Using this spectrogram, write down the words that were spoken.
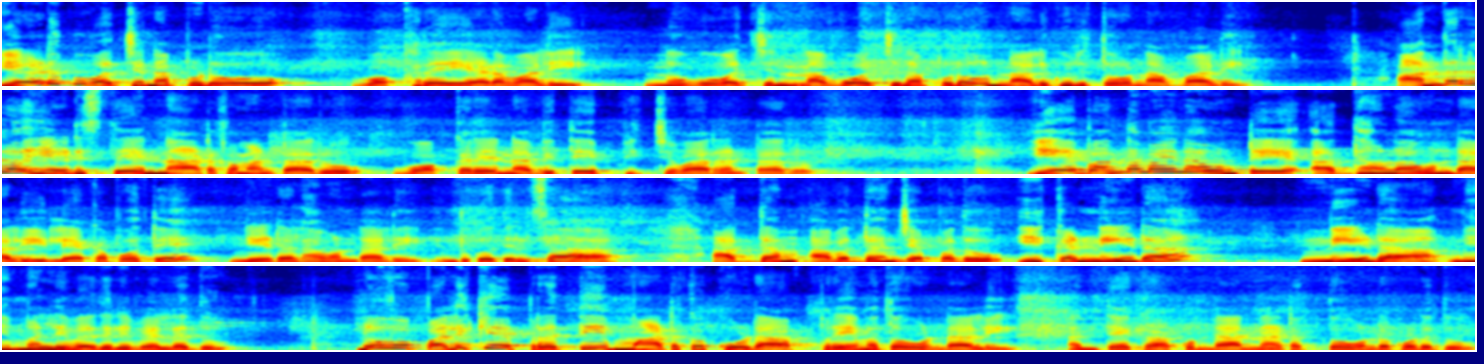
ఏడుపు వచ్చినప్పుడు ఒక్కరే ఏడవాలి. నువ్వు వచ్చిన నవ్వు వచ్చినప్పుడు నలుగురితో నవ్వాలి. అందరిలో ఏడిస్తే నాటకం అంటారు ఒక్కరే నవ్వితే పిచ్చివారంటారు. ఏ బంధమైనా ఉంటే అద్దంలా ఉండాలి లేకపోతే నీడలా ఉండాలి. ఎందుకో తెలుసా? అద్దం అబద్ధం చెప్పదు. ఇక నీడ నీడ మిమ్మల్ని వదిలి వెళ్ళదు. నువ్వు పలికే ప్రతి మాటకు కూడా ప్రేమతో ఉండాలి. అంతేకాకుండా నటకతో ఉండకూడదు.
